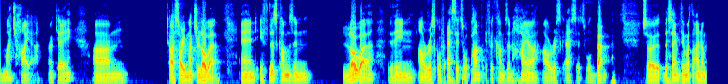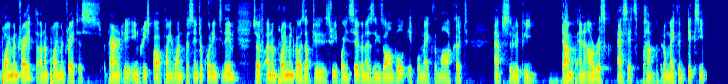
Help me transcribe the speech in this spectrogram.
much higher, okay? Um, uh, sorry, much lower. And if this comes in lower, then our risk off assets will pump. If it comes in higher, our risk assets will dump. So the same thing with the unemployment rate. The unemployment rate is apparently increased by 0.1% according to them. So if unemployment goes up to 3.7 as an example, it will make the market absolutely dump and our risk assets pump. It'll make the Dixie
